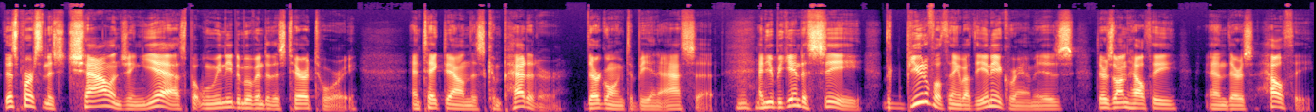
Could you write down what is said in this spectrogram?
This person is challenging yes but when we need to move into this territory and take down this competitor they're going to be an asset. Mm-hmm. And you begin to see the beautiful thing about the Enneagram is there's unhealthy and there's healthy.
